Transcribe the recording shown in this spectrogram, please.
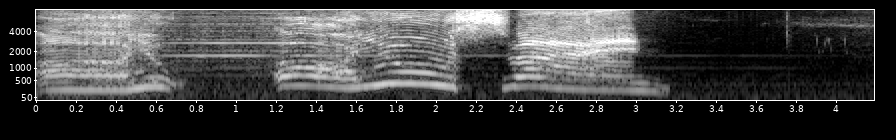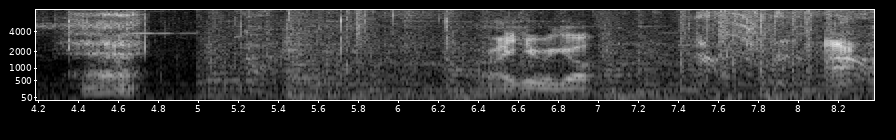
Oh, you! Oh, you swine! Alright, here we go. Ah.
